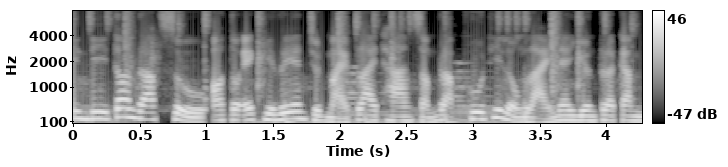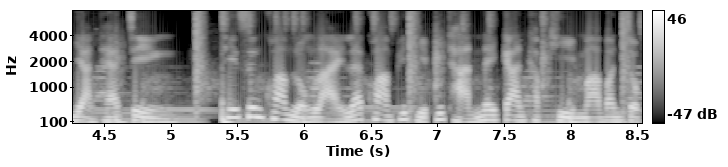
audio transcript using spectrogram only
ยินดีต้อนรับสู่ Auto Experience จุดหมายปลายทางสำหรับผู้ที่หลงไหลในยนตรกรรมอย่างแท้จริง ที่ซึ่งความหลงไหลและความพิถีพิถันในการขับขี่มาบรรจบ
